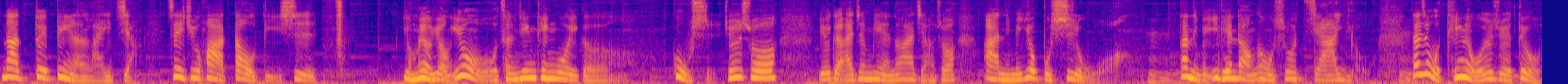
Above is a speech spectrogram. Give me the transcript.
那对病人来讲，这句话到底是有没有用？因为我我曾经听过一个故事，就是说有一个癌症病人跟他讲说啊，你们又不是我，嗯，那你们一天到晚跟我说加油，嗯，但是我听了我就觉得对我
